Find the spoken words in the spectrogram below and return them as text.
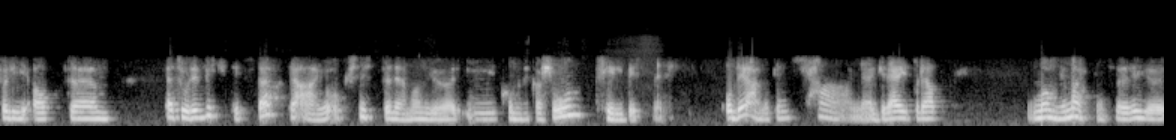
Fordi at uh, eh, jeg tror det viktigste det er jo å knytte det man gjør i kommunikasjon, til business. Og det er nok en kjernegreie. för at mange markedsførere gjør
